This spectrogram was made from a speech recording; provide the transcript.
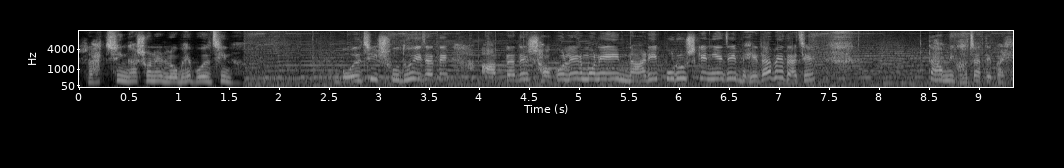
রাজসিংহাসনের লোভে বলছি না। বলছি শুধুই যাতে আপনাদের সকলের মনে এই নারী পুরুষকে নিয়ে যে ভেদাভেদ আছে, তা আমি ঘোচাতে পারি।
